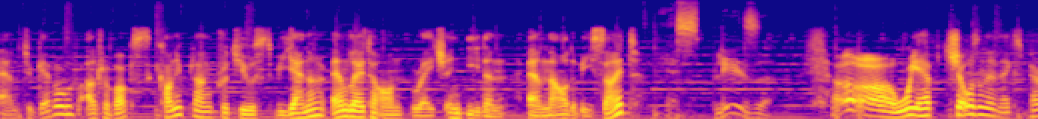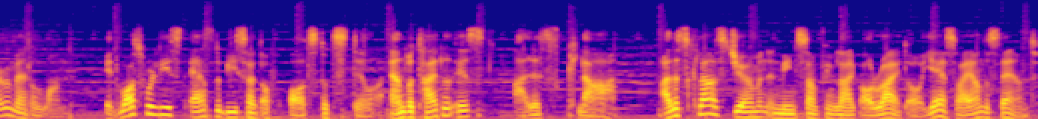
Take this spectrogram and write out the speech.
And together with Ultravox, Conny Plank produced Vienna and later on Rage in Eden. And now the B side? Yes, please. Oh, we have chosen an experimental one. It was released as the B-side of All Stood Still, and the title is Alles klar. Alles klar is German and means something like alright or yes, I understand.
